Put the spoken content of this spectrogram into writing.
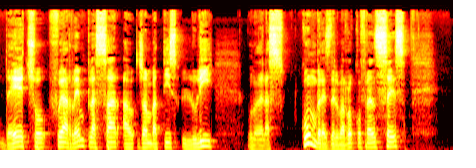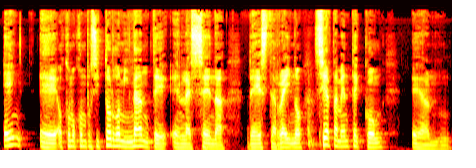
De hecho, fue a reemplazar a Jean-Baptiste Lully, una de las cumbres del barroco francés, eh, como compositor dominante en la escena de este reino, ciertamente con em,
